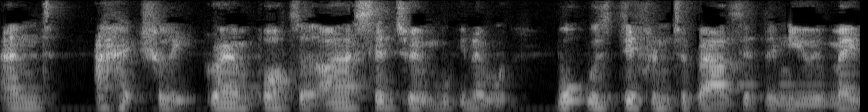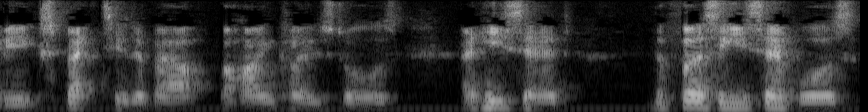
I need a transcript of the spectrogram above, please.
and actually Graham Potter, I said to him, you know, what was different about it than you maybe expected about behind closed doors, and he said the first thing he said was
